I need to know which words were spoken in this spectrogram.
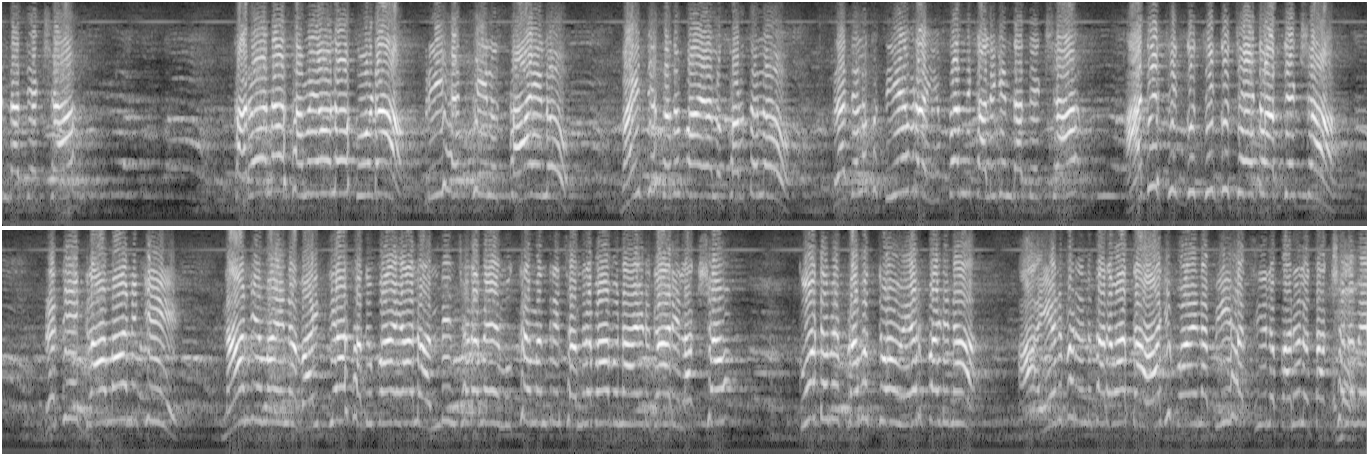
జరిగింది అధ్యక్ష. కరోనా సమయంలో కూడా ప్రీ హెచ్సీలు స్థాయిలో వైద్య సదుపాయాలు కొరతలో ప్రజలకు తీవ్ర ఇబ్బంది కలిగింది అధ్యక్ష. అది సిగ్గు సిగ్గు చేయటం అధ్యక్ష. ప్రతి గ్రామానికి నాణ్యమైన వైద్య సదుపాయాలు అందించడమే ముఖ్యమంత్రి చంద్రబాబు నాయుడు గారి లక్ష్యం. కూటమి ప్రభుత్వం ఏర్పడిన ఏర్పడిన తర్వాత ఆగిపోయిన బీహెచ్సీల పనులు తక్షణమే.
